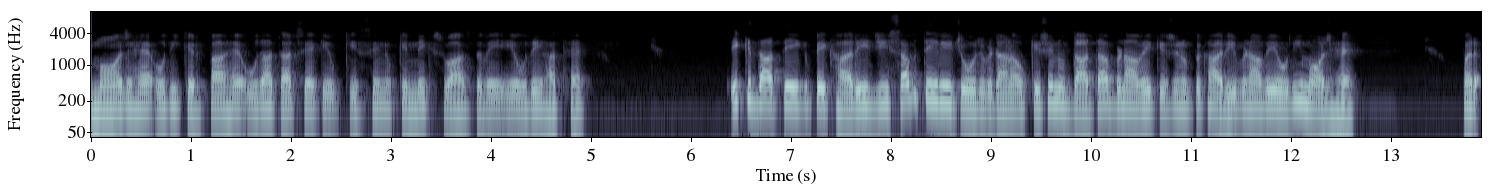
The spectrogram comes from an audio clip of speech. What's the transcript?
ਮੌਜ ਹੈ, ਉਹਦੀ ਕਿਰਪਾ ਹੈ, ਉਹਦਾ ਤਰਸ ਹੈ ਕਿ ਉਹ ਕਿਸੇ ਨੂੰ ਕਿੰਨੇ ਕੁ ਸਵਾਸ ਦੇਵੇ, ਇਹ ਉਹਦੇ ਹੱਥ ਹੈ। ਇੱਕ ਦਾਤੇ, ਇੱਕ ਭਿਖਾਰੀ ਜੀ, ਸਭ ਤੇਰੀ ਚੋਜ ਵਡਾਣਾ, ਉਹ ਕਿਸੇ ਨੂੰ ਦਾਤਾ ਬਣਾਵੇ, ਕਿਸੇ ਨੂੰ ਭਿਖਾਰੀ ਬਣਾਵੇ, ਉਹਦੀ ਮौज ਹੈ। ਪਰ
